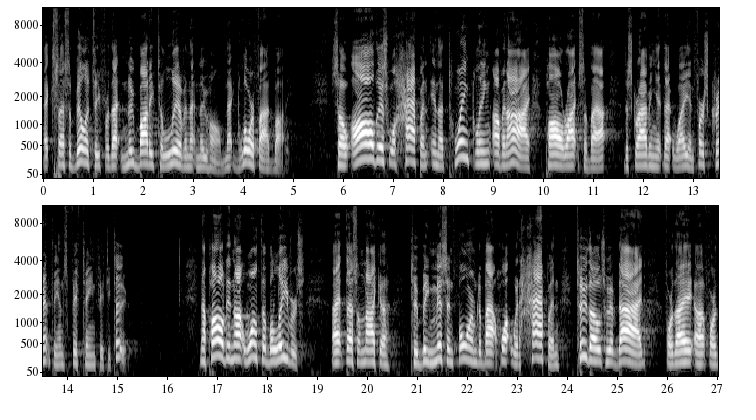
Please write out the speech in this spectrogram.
accessibility for that new body to live in that new home, that glorified body. So all this will happen in a twinkling of an eye, Paul writes about, describing it that way in 1 Corinthians 15 52. Now, Paul did not want the believers at Thessalonica to be misinformed about what would happen to those who have died for they, uh, for,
